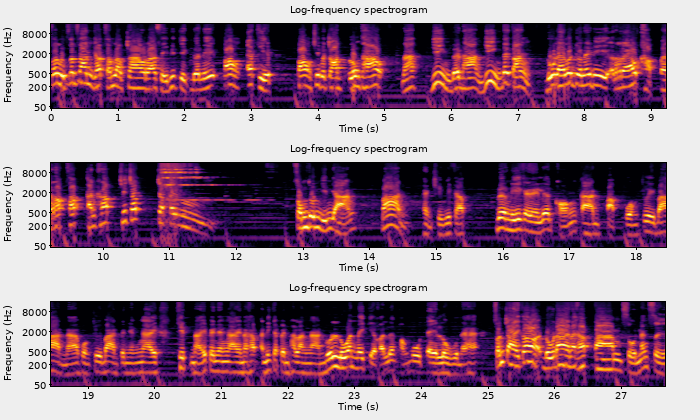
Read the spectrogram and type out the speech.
สรุปสั้นๆครับสำหรับชาวราศีพิจิกเดือนนี้ต้องแอคทีฟต้องชีพจรลงเท้า นะ ยิ่งเดินทางยิ่งได้ตังค์ดูแลรถยนต์ให้ดี แล้วขับไปรับทรัพย์กันครับ ชิชัดจะเต็ม สมดุลหยินหยางบ้านแห่งชีวิตครับ เรื่องนี้ก็ในเรื่องของการปรับพวงจุ้ยบ้านนะพวงจุ้ยบ้านเป็นยังไงทิศไหนเป็นยังไงนะครับ อันนี้จะเป็นพลังงานล้วนๆไม่เกี่ยวกับเรื่องของบูเตลูนะฮะสนใจก็ดูได้นะครับตามศูนย์หนังสือ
